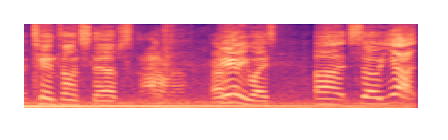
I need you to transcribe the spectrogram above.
uh, ten ton steps. I don't know. I don't. Anyways, uh, so yeah.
